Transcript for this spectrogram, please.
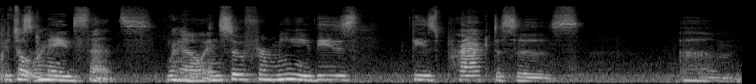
it It just right. made sense, you know. And so for me, these these practices. Um,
